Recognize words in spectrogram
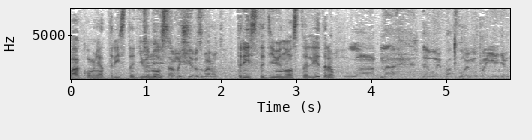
Бак у меня Теперь 390, сам ищи разворот. 390 литров. Ладно, давай по-твоему поедем.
